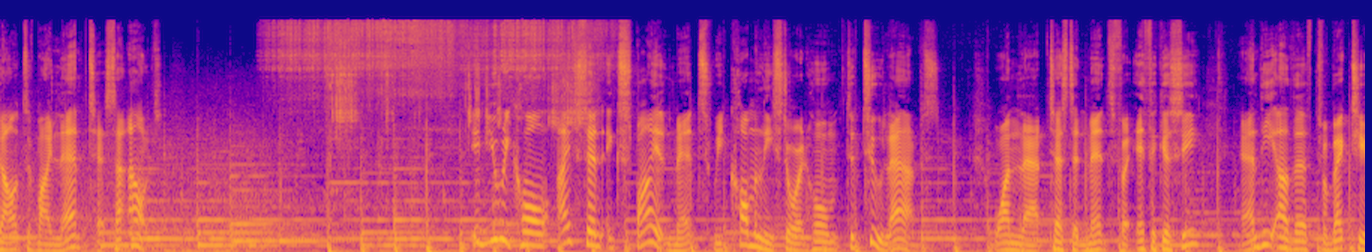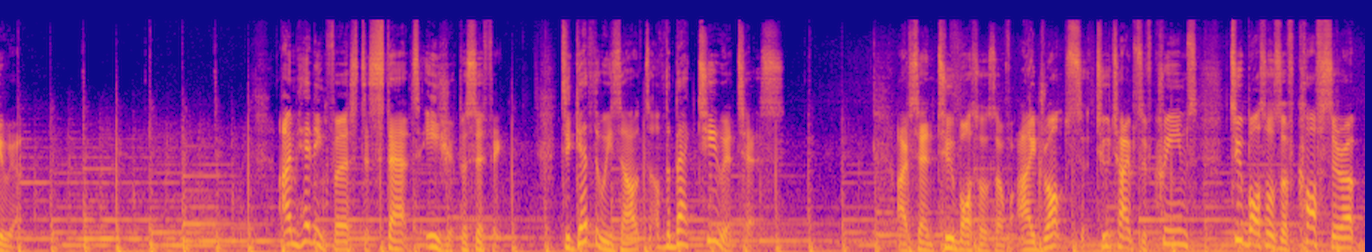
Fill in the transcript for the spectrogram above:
Results of my lab tests are out. If you recall, I've sent expired meds we commonly store at home to two labs. One lab tested meds for efficacy and the other for bacteria. I'm heading first to Stats Asia Pacific to get the results of the bacteria test. I've sent two bottles of eye drops, two types of creams, two bottles of cough syrup,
